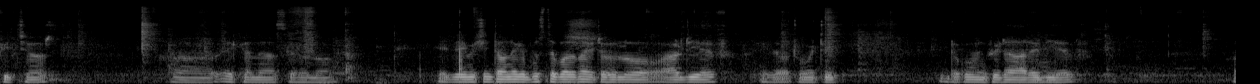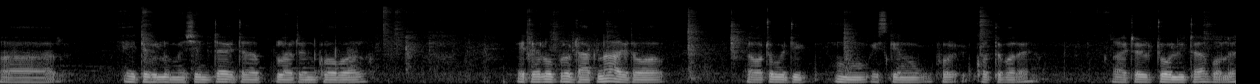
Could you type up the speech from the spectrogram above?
ফিচার্স আর এখানে আছে হলো, এই যে মেশিনটা অনেকে বুঝতে পারে না, এটা হলো আরডিএফ যে অটোমেটিক ডকুমেন্ট ফিডার আর এডিএফ আর এইটা হলো মেশিনটা, এটা প্লাট অ্যান্ড কভার এটা হলো উপরে ঢাকনা, আর এটা অটোমেটিক স্ক্যান করতে পারে। আর এটা টলিটা বলে,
